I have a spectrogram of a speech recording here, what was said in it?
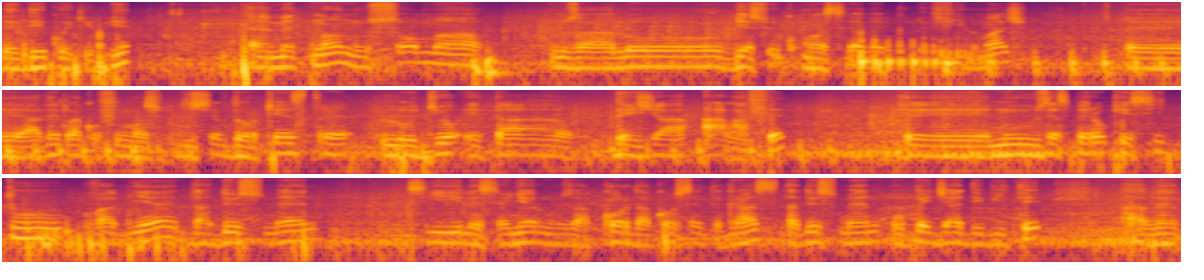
les deux coéquipiers. Euh, maintenant, nous sommes, nous allons bien sûr commencer avec le filmage. Euh, avec la confirmation du chef d'orchestre, l'audio est déjà à la fin. Nous espérons que si tout va bien, dans deux semaines, si le Seigneur nous accorde encore cette grâce, dans deux semaines, on peut déjà débuter avec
